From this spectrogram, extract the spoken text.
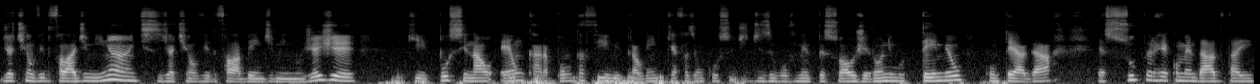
já tinha ouvido falar de mim antes, já tinha ouvido falar bem de mim no GG, que por sinal é um cara ponta firme para alguém que quer fazer um curso de desenvolvimento pessoal, Jerônimo Temel com TH, é super recomendado, tá aí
